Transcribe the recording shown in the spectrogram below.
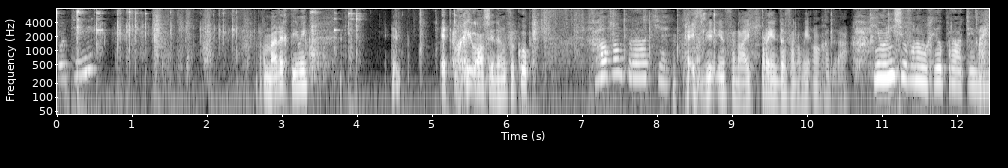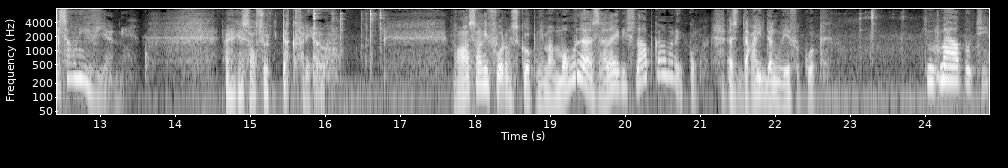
Boetie, Middag Timmy. Het het ou Giel ons se ding verkoop. Waarvan praat jy? Hy het weer een van daai prente van hom hier aangedra. Jy moenie so van hom geel praat nie. Ek sal nie weer nie. Ek is al so dik vir die ou. Maar sal nie voor ons koop nie, maar môre as hulle uit die slaapkamer uitkom, is daai ding weer verkoop. Jy moet my help, Boetie.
